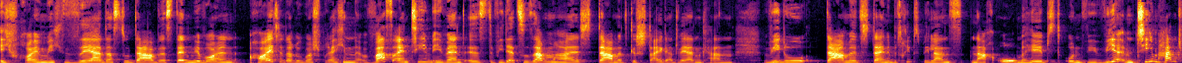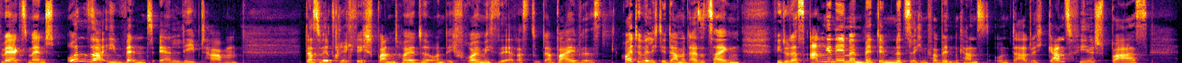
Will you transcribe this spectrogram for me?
Ich freue mich sehr, dass du da bist, denn wir wollen heute darüber sprechen, was ein Team-Event ist, wie der Zusammenhalt damit gesteigert werden kann, wie du damit deine Betriebsbilanz nach oben hebst und wie wir im Team Handwerksmensch unser Event erlebt haben. Das wird richtig spannend heute und ich freue mich sehr, dass du dabei bist. Heute will ich dir damit also zeigen, wie du das Angenehme mit dem Nützlichen verbinden kannst und dadurch ganz viel Spaß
